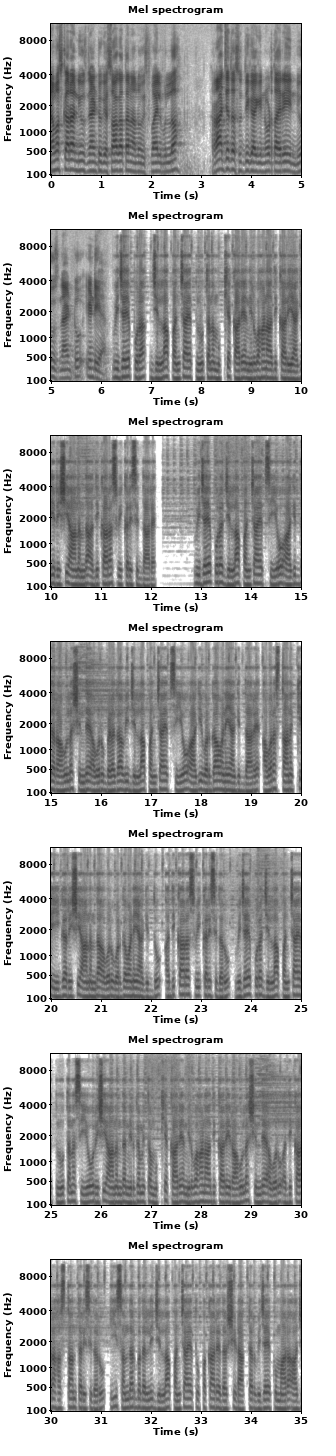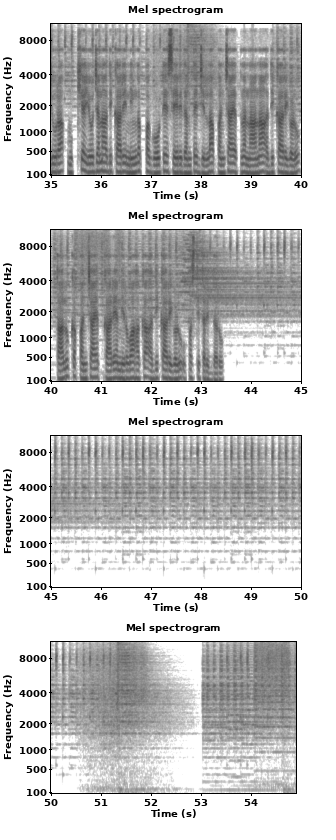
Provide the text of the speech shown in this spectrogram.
ನಮಸ್ಕಾರ news nine ಟುಗೆ ಸ್ವಾಗತ. ನಾನು ಇಸ್ಮಾಯಿಲ್ ಮುಲ್ಲಾ. ರಾಜ್ಯದ ಸುದ್ದಿಗಾಗಿ ನೋಡ್ತಾ ಇರಿ news nine to India Vijayapura ಜಿಲ್ಲಾ ಪಂಚಾಯತ್ ನೂತನ ಮುಖ್ಯ ಕಾರ್ಯನಿರ್ವಹಣಾಧಿಕಾರಿಯಾಗಿ ರಿಷಿ ಆನಂದ ಅಧಿಕಾರ ಸ್ವೀಕರಿಸಿದ್ದಾರೆ. ವಿಜಯಪುರ ಜಿಲ್ಲಾ ಪಂಚಾಯತ್ ಸಿಇಒ ಆಗಿದ್ದ ರಾಹುಲ ಶಿಂದೆ ಅವರು ಬೆಳಗಾವಿ ಜಿಲ್ಲಾ ಪಂಚಾಯತ್ ಸಿಇಒ ಆಗಿ ವರ್ಗಾವಣೆಯಾಗಿದ್ದಾರೆ. ಅವರ ಸ್ಥಾನಕ್ಕೆ ಈಗ ರಿಷಿ ಆನಂದ ಅವರು ವರ್ಗಾವಣೆಯಾಗಿದ್ದು, ಅಧಿಕಾರ ಸ್ವೀಕರಿಸಿದರು. ವಿಜಯಪುರ ಜಿಲ್ಲಾ ಪಂಚಾಯತ್ ನೂತನ ಸಿಇಒ ರಿಷಿ ಆನಂದ ನಿರ್ಗಮಿತ ಮುಖ್ಯ ಕಾರ್ಯನಿರ್ವಹಣಾಧಿಕಾರಿ ರಾಹುಲ ಶಿಂದೆ ಅವರು ಅಧಿಕಾರ ಹಸ್ತಾಂತರಿಸಿದರು. ಈ ಸಂದರ್ಭದಲ್ಲಿ ಜಿಲ್ಲಾ ಪಂಚಾಯತ್ ಉಪಕಾರ್ಯದರ್ಶಿ ಡಾಕ್ಟರ್ ವಿಜಯಕುಮಾರ ಆಜೂರ, ಮುಖ್ಯ ಯೋಜನಾಧಿಕಾರಿ ನಿಂಗಪ್ಪ ಗೋಟೆ ಸೇರಿದಂತೆ ಜಿಲ್ಲಾ ಪಂಚಾಯತ್ನ ನಾನಾ ಅಧಿಕಾರಿಗಳು, ತಾಲೂಕ ಪಂಚಾಯತ್ ಕಾರ್ಯನಿರ್ವಾಹಕ ಅಧಿಕಾರಿಗಳು ಉಪಸ್ಥಿತರಿದ್ದರು.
